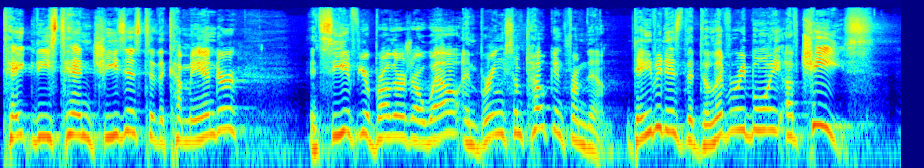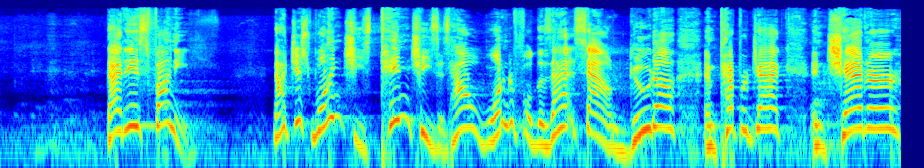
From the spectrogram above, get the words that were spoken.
take these 10 cheeses to the commander and see if your brothers are well and bring some token from them. David is the delivery boy of cheese. That is funny. Not just one cheese, 10 cheeses. How wonderful does that sound? Gouda and pepper jack and cheddar,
